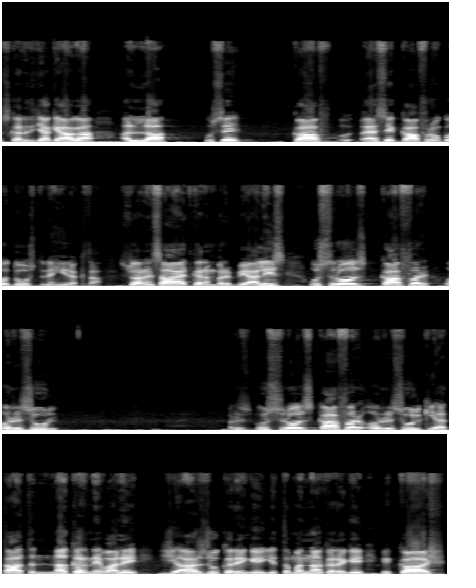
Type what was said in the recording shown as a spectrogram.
उसका नतीजा क्या होगा? अल्लाह उसे काफ, ऐसे काफरों को दोस्त नहीं रखता। सुरसा आयत का नंबर बयालीस। उस रोज़ काफर और रसूल, उस रोज़ काफर और रसूल की अतात न करने वाले ये आरज़ू करेंगे, ये तमन्ना करेंगे कि काश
